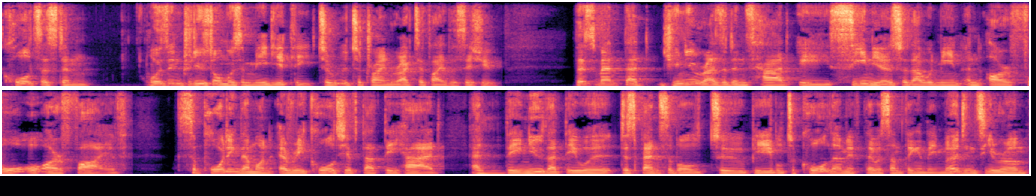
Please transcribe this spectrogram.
call system was introduced almost immediately to, to try and rectify this issue. This meant that junior residents had a senior, so that would mean an R4 or R5, supporting them on every call shift that they had and they knew that they were dispensable to be able to call them if there was something in the emergency room,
